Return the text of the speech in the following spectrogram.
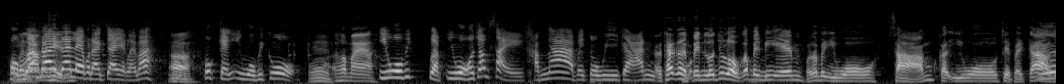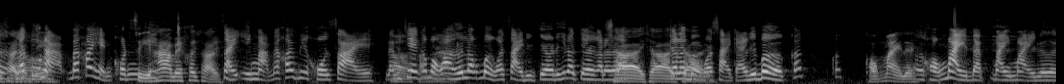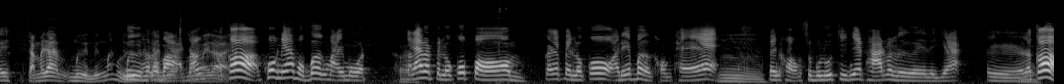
ผมเวว่าลาได้มันเห็นได้แรงบันดาลใจอย่างไรป่ะอ่า พวกแก๊งอีโวพิโก้อืมทำไมอะอีโวแบบอีโวเขาชอบใส่คำหน้าเป็นตัววีกัน ถ้าเกิดเป็นรถยุโรปก็เป็น BM มันต้องเป็น evo 3 กับ evo 789เออจะใส่แล้วตู้น่ะไม่ค่อยเห็นคนสี่ที่ห้าไม่ค่อยใส่ ใส่อิมอะไม่ค่อยมีคนใส่แล้วพี่เชษฐ์ก็บอกว่าอ่าเฮ้ยลองเบิกมาใส่ดิเจอที่เราเจอกันแล้วนะใช่ใช่ก็เลยเบิกมาใส่กันอันนี้เบิกก็ก็ของใหม่เลยเออของใหม่แบบใหม่ๆเลย จำไม่ได้หมื่นนึงมั้งหรือหมื่นกเท่าไหร่ว่าบาทมั้งจำไม่ได้ก็พวกเนี้ยผมเบิกใหม่หมด ตอนแรกมันเป็นโลโก้ปลอม ก็จะเป็นโลโก้อันนี้เบิกของแท้ อืม เป็นของ Subaru Genius Pass มาเลยอะไรเงี้ยเออแล้วก็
